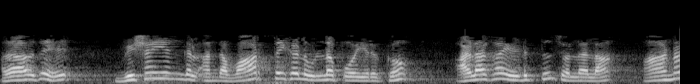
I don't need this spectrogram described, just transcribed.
அதாவது விஷயங்கள் அந்த வார்த்தைகள் உள்ள போயிருக்கும் அழகா எடுத்து சொல்லலாம் ஆனா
